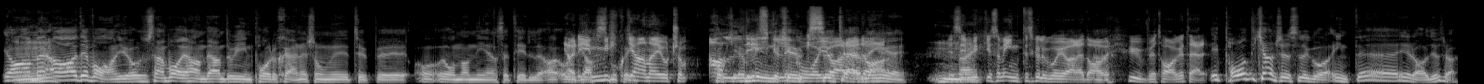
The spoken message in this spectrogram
Ja, men ja, det var han ju. Och sen var ju han där han drog in porrstjärnor som eh, typ eh, onanerade sig till eh, Ja, det är och mycket han har gjort som aldrig skulle gå att göra och idag. Det ser Nej. mycket som inte skulle gå att göra idag överhuvudtaget. Här. I podd kanske det skulle gå, inte i radio tror jag.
